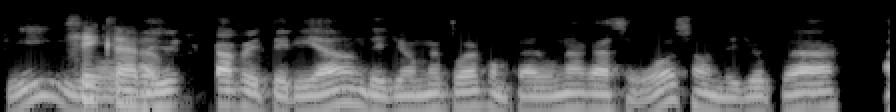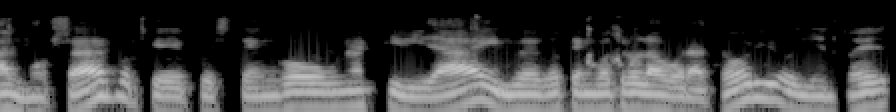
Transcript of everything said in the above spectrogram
Sí, claro. Hay una cafetería donde yo me pueda comprar una gaseosa, donde yo pueda almorzar, porque pues tengo una actividad y luego tengo otro laboratorio y entonces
